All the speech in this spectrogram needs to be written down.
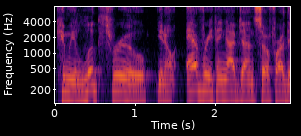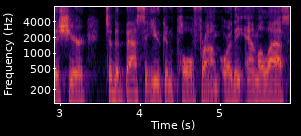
can we look through, you know, everything I've done so far this year to the best that you can pull from or the MLS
